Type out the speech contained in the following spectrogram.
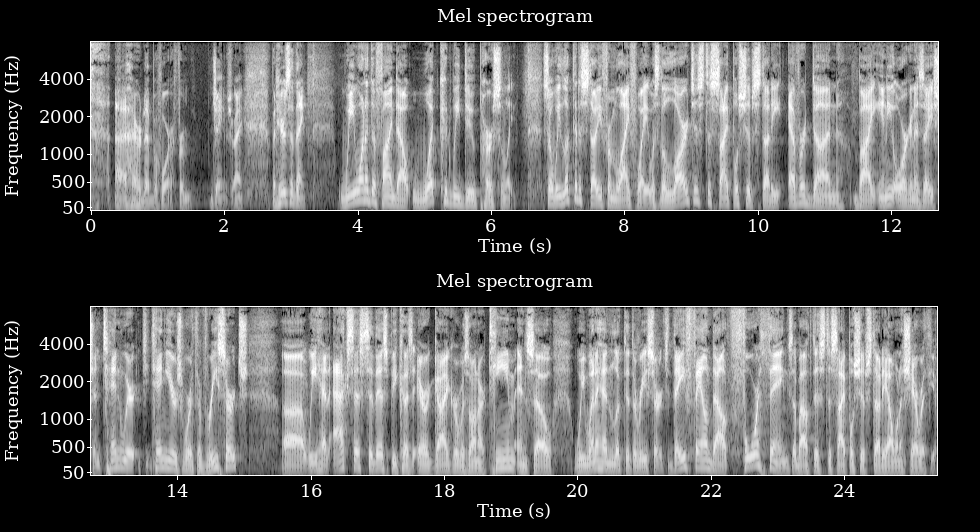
I heard that before from James. Right. But here's the thing we wanted to find out what could we do personally. So we looked at a study from Lifeway. It was the largest discipleship study ever done by any organization. 10, 10 years worth of research. Uh, we had access to this because Eric Geiger was on our team. And so we went ahead and looked at the research. They found out four things about this discipleship study I want to share with you.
